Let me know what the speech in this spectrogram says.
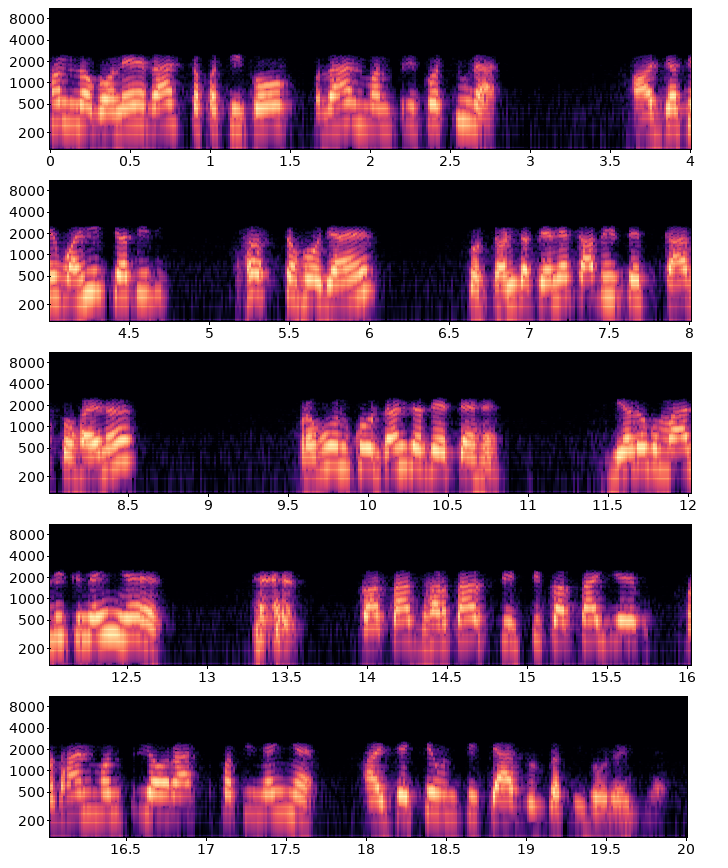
हम लोगों ने राष्ट्रपति को, प्रधानमंत्री को चुना। और जैसे वही यदि भ्रष्ट हो जाए तो दंड देने का भी अधिकार तो है ना? प्रभु उनको दंड देते हैं। ये लोग मालिक नहीं है। कर्ता धरता सृष्टि करता ये प्रधानमंत्री और राष्ट्रपति नहीं है। आज देखिए उनकी क्या दुर्गति हो रही है।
